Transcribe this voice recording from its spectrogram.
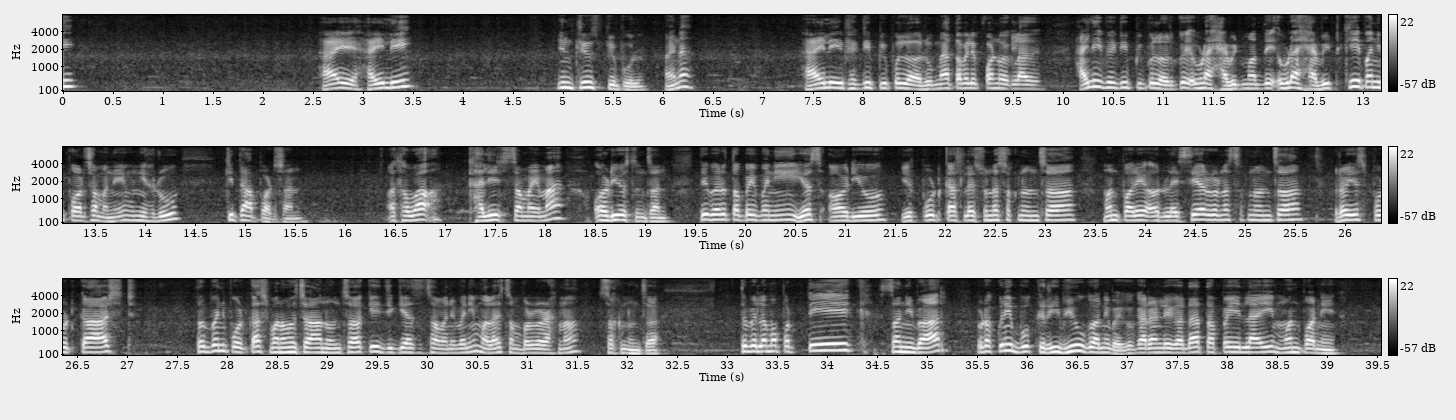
high highly influence people होइन? हाइली इफेक्टिभ पिपुलहरूमा तपाईँले पढ्नुभएको लागि हाइली इफेक्टिभ पिपुलहरूको एउटा ह्याबिटमध्ये एउटा ह्याबिट के पनि पर्छ भने उनीहरू किताब पढ्छन् अथवा खाली समयमा अडियो सुन्छन् त्यही भएर तपाईँ पनि यस अडियो यो पोडकास्टलाई सुन्न सक्नुहुन्छ मन परे अरूलाई सेयर गर्न सक्नुहुन्छ र यस पोडकास्ट तपाईँ पनि पोडकास्ट बनाउन चाहनुहुन्छ केही जिज्ञासा छ भने पनि मलाई सम्पर्क राख्न सक्नुहुन्छ। तपाईँलाई म प्रत्येक शनिबार एउटा कुनै बुक रिभ्यू गर्ने भएको कारणले गर्दा तपाईँलाई मनपर्ने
